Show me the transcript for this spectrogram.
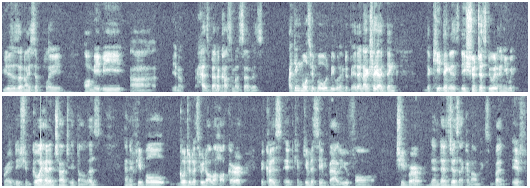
uses a nicer plate, or maybe uh, you know has better customer service, I think most people would be willing to pay it. And actually, I think the key thing is they should just do it anyway, right? They should go ahead and charge eight dollars, and if people go to the three dollar hawker because it can give the same value for cheaper, then that's just economics. But if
